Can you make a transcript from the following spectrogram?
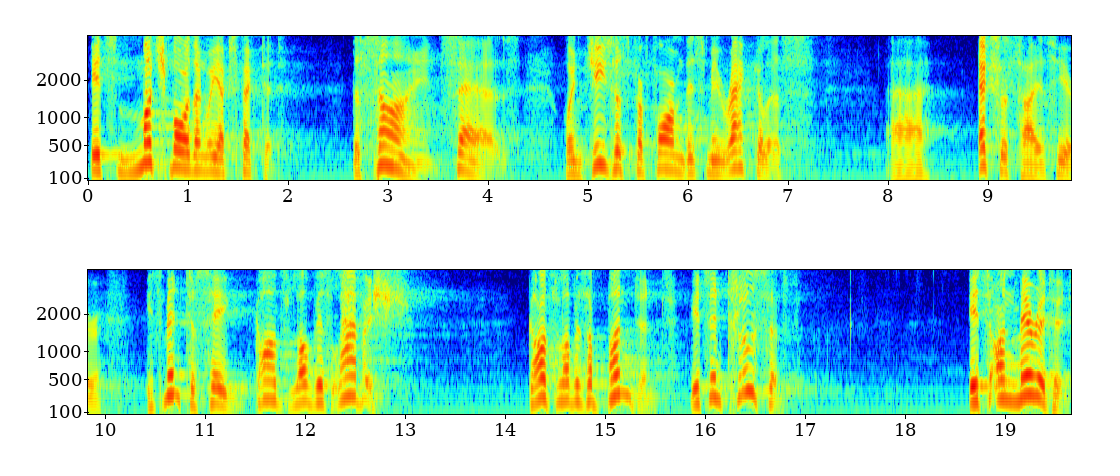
It's much more than we expected. The sign says, when Jesus performed this miraculous uh, exercise here, it's meant to say God's love is lavish. God's love is abundant. It's inclusive. It's unmerited.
